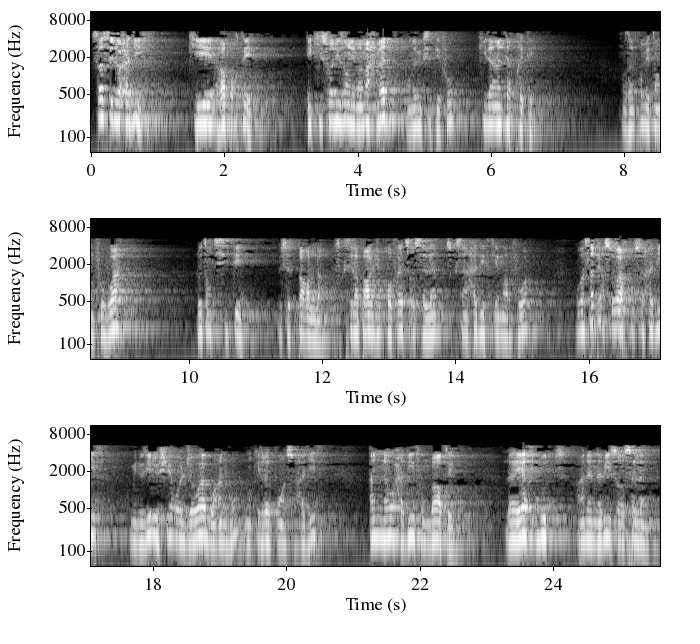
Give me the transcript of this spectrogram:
Ça, c'est le hadith qui est rapporté et qui, soi-disant, l'imam Ahmed, on a vu que c'était faux, qu'il a interprété. Dans un premier temps, il faut voir l'authenticité de cette parole-là Est-ce que c'est la parole du prophète Est-ce que c'est un hadith qui est marfoua On va s'apercevoir que ce hadith, comme il nous dit le shir wal-jawab anhu, donc il répond à ce hadith, أنه حديث باطل لا يثبت عن النبي صلى الله عليه وسلم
